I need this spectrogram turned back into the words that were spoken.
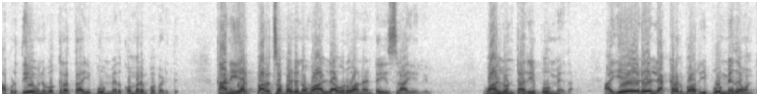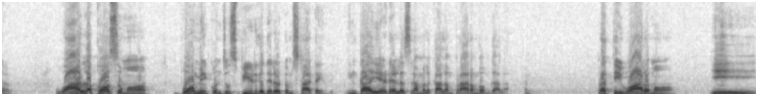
అప్పుడు దేవుని ఉగ్రత ఈ భూమి మీద కొమ్మరింపబడింది. కానీ ఏర్పరచబడిన వాళ్ళు ఎవరు అని అంటే ఇజ్రాయేలీలు. వాళ్ళు ఉంటారు ఈ భూమి మీద. ఆ ఏడేళ్ళు ఎక్కడికి పోరు? ఈ భూమి మీదే ఉంటారు. వాళ్ళ కోసము భూమి కొంచెం స్పీడ్గా తిరగటం స్టార్ట్ అయింది. ఇంకా ఏడేళ్ళ శ్రమల కాలం ప్రారంభం కాల. ప్రతి వారము ఈ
